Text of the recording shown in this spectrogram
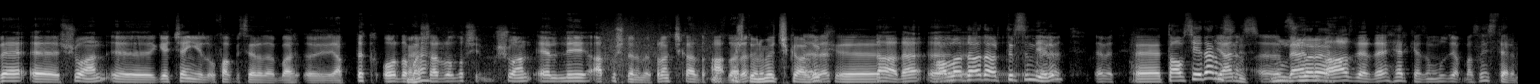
Ve e, şu an e, geçen yıl ufak bir serada baş- e, yaptık. Orada Hı hı. başarılı olduk. Şimdi şu an 50-60 döneme falan çıkardık muzları. 60 döneme çıkardık. Evet. Ee, Daha da e, Allah daha da arttırsın diyelim. Evet. evet. e, tavsiye eder Yani misiniz e, ben muzculara? Gaziler'de herkesin muz yapmasını isterim.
